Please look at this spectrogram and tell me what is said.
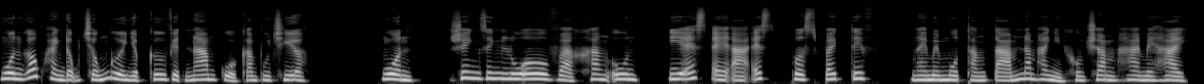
Nguồn gốc hành động chống người nhập cư Việt Nam của Campuchia. Nguồn Jing Jing Luo và Khang Un, ISEAS Perspective, ngày 11 tháng 8 năm 2022.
